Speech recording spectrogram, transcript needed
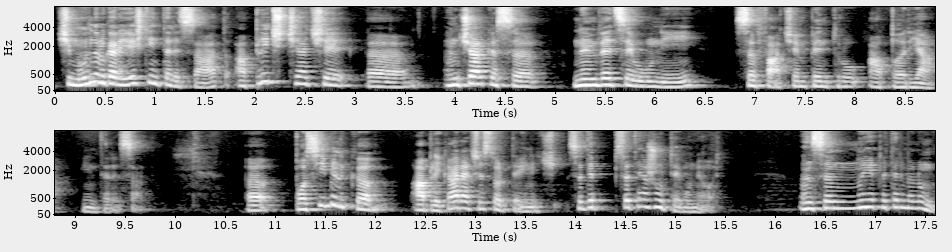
și în momentul în care ești interesat, aplici ceea ce uh, încearcă să ne învețe unii să facem pentru a părea interesat. Uh, posibil că aplicarea acestor tehnici să te, să te ajute uneori, însă nu e pe termen lung,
